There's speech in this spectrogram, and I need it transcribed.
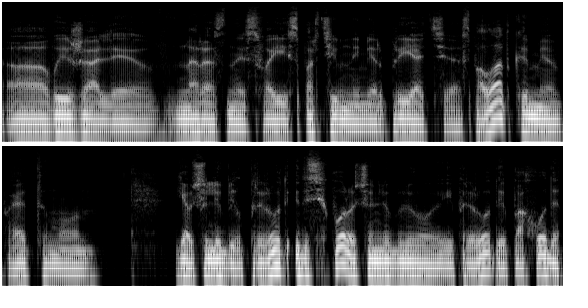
а, выезжали на разные свои спортивные мероприятия с палатками, поэтому я очень любил природу, и до сих пор очень люблю и природу, и походы.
